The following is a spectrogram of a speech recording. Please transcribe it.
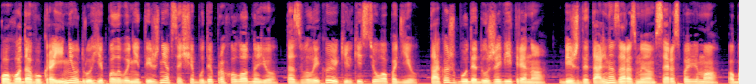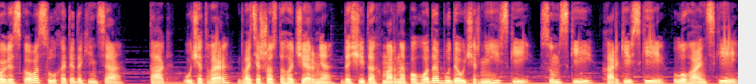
Погода в Україні у другій половині тижня все ще буде прохолодною та з великою кількістю опадів. Також буде дуже вітряно. Більш детально зараз ми вам все розповімо. Обов'язково слухайте до кінця. Так, у четвер, 26 червня, дощі та хмарна погода буде у Чернігівській, Сумській, Харківській, Луганській,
